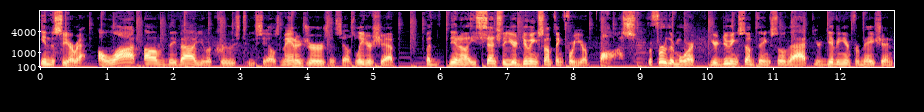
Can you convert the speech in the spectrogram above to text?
in the CRM. A lot of the value accrues to sales managers and sales leadership but you know essentially you're doing something for your boss. But furthermore you're doing something so that you're giving information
